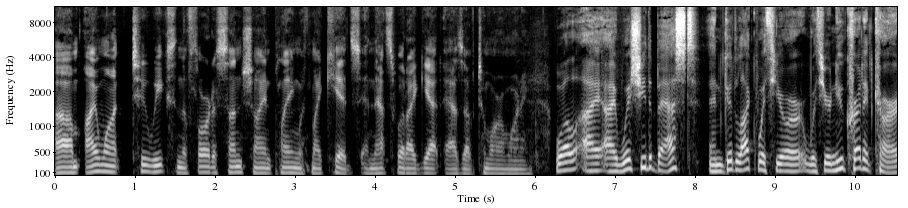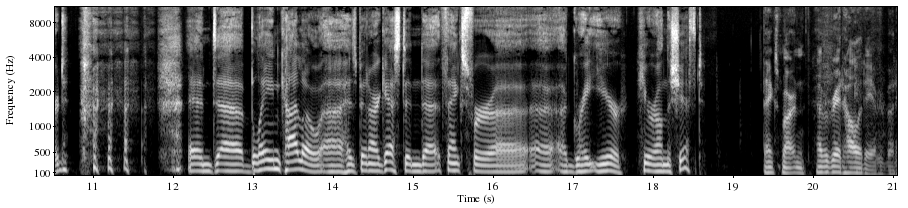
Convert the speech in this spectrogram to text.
Um, I want two weeks in the Florida sunshine playing with my kids, and that's what I get as of tomorrow morning. Well, I, I wish you the best and good luck with your with your new credit card. and uh, Blaine Kyllo uh, has been our guest, and uh, thanks for uh, a, a great year here on the shift. Thanks, Martin. Have a great holiday, everybody.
